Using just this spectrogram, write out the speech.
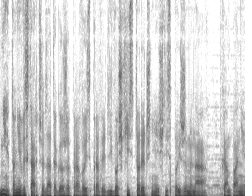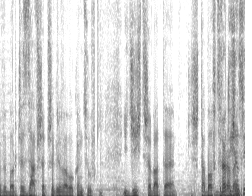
Nie, to nie wystarczy, dlatego że Prawo i Sprawiedliwość historycznie, jeśli spojrzymy na kampanie wyborcze, zawsze przegrywało końcówki. I dziś trzeba te sztabowcy W Prawa i 2011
